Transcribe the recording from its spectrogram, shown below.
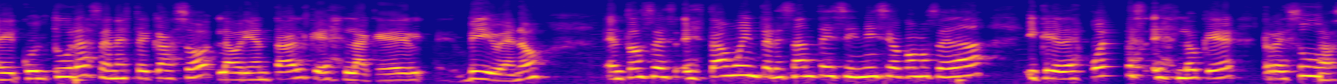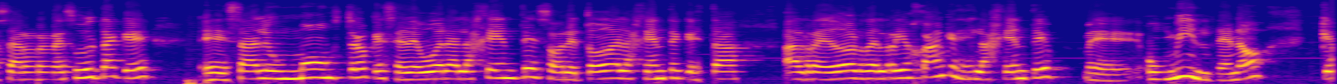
eh, culturas, en este caso la oriental, que es la que él eh, vive, ¿no? Entonces está muy interesante ese inicio, cómo se da, y que después es lo que resulta. O sea, resulta que eh, sale un monstruo que se devora a la gente, sobre todo a la gente que está alrededor del río Han, que es la gente eh, humilde, ¿no? Que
